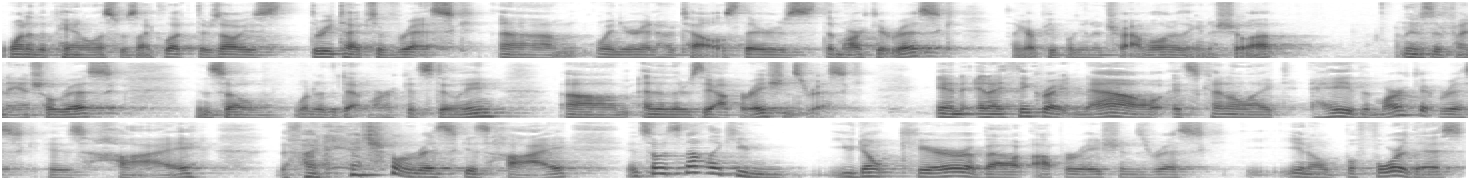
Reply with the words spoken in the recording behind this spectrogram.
one of the panelists was like, "Look, there's always three types of risk um, when you're in hotels. There's the market risk. like, are people going to travel? Are they going to show up? There's the financial risk, and so what are the debt markets doing? Um, and then there's the operations risk. And, and I think right now it's kind of like, hey, the market risk is high. The financial risk is high. And so it's not like you, you don't care about operations risk, you know, before this,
